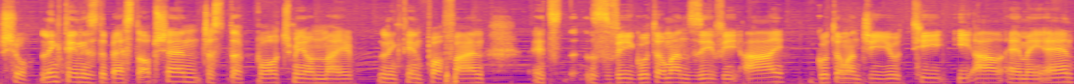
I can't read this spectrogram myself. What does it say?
Sure. LinkedIn is the best option. Just approach me on my LinkedIn profile. It's Zvi Guterman, Z V I, Guterman, G U T E R M A N,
